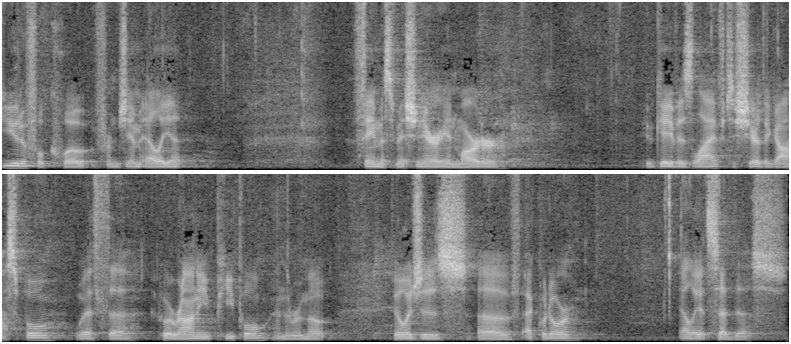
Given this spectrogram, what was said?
beautiful quote from Jim Elliot, famous missionary and martyr who gave his life to share the gospel with the Huarani people in the remote villages of Ecuador. Elliot said this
